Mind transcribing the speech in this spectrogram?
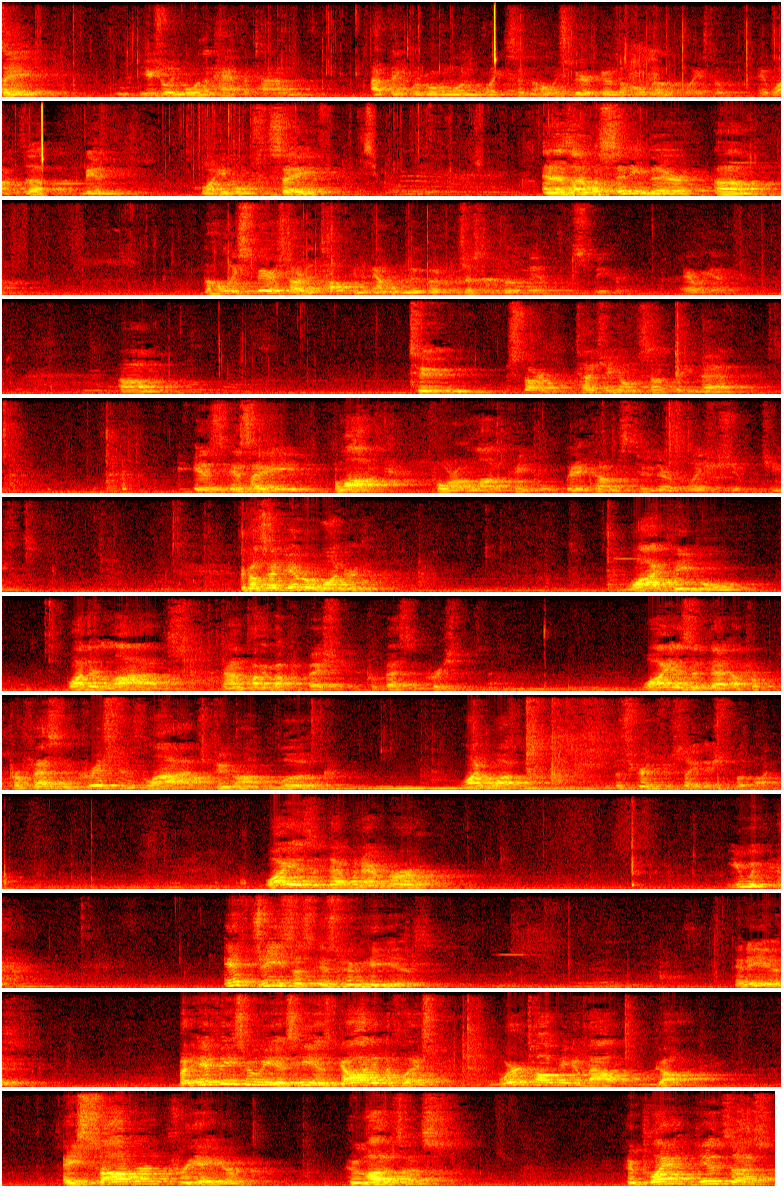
say, usually more than half the time, I think we're going one place and the Holy Spirit goes a whole other place, but it winds up being what He wants to say. And as I was sitting there, um, the Holy Spirit started talking to me. I'm going to move over just a little bit to the speaker. There we go. Um, to start touching on something that is, is a block for a lot of people when it comes to their relationship with Jesus. Because have you ever wondered why people, why their lives, now I'm talking about profession, professing Christians now. Why is it that a pro professing Christian's lives do not look like what the scriptures say they should look like. Why is it that whenever you would, if Jesus is who he is, and he is, but if he's who he is, he is God in the flesh, we're talking about God, a sovereign creator who loves us, who plant, gives us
